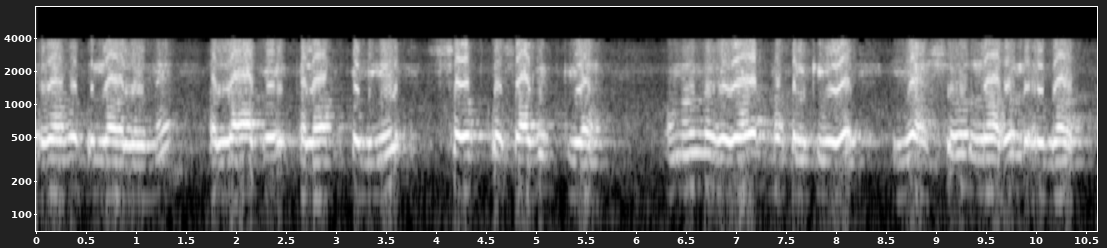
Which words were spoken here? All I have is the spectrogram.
رحمت اللہ علیہ نے اللہ کے کلام کے لیے شوق کو ثابت کیا۔ انہوں نے روایت نقل کی ہے یہ شور اللہ العباد۔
